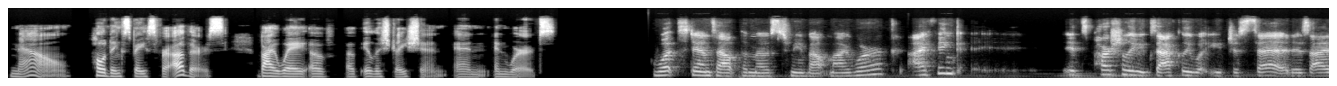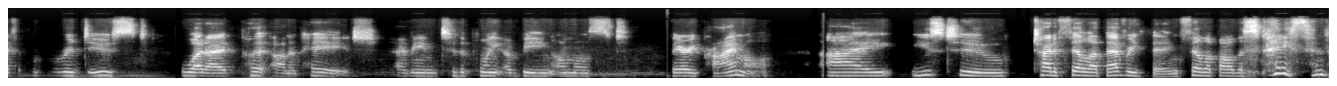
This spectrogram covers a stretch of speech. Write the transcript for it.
now holding space for others by way of, of illustration and, and words? What stands out the most to me about my work? I think it's partially exactly what you just said is I've reduced what I put on a page. I mean, to the point of being almost very primal. I used to try to fill up everything, fill up all the space, and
